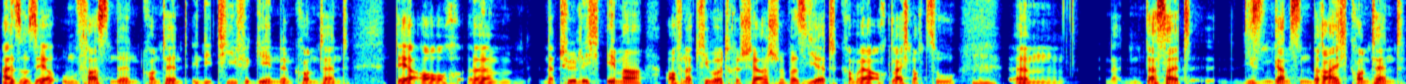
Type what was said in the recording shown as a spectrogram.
also sehr umfassenden Content, in die Tiefe gehenden Content, der auch ähm, natürlich immer auf einer Keyword-Recherche basiert, kommen wir ja auch gleich noch zu. Mhm. Ähm, das halt diesen ganzen Bereich Content,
